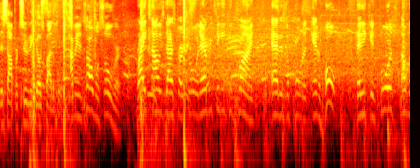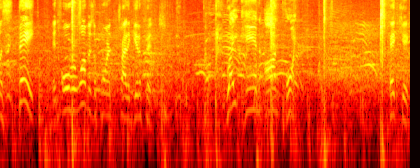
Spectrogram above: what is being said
this opportunity goes by the boards. I mean, it's almost over. Right now, he's got to start throwing everything he can find at his opponent and hope that he can force a mistake and overwhelm his opponent to try to get a finish. Right hand on point. Head kick.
